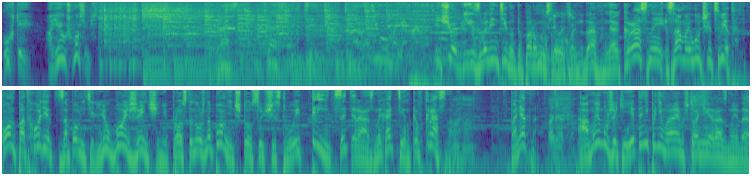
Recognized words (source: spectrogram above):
Ух ты, а ей уж 80. Разный, каждый. Еще из Валентина-то пару мыслей давайте. буквально, да? Э, Красный самый лучший цвет. Он подходит, запомните, любой женщине. Просто нужно помнить, что существует 30 разных оттенков красного. Понятно? Понятно. А мы, мужики, это не понимаем, что они разные, да.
